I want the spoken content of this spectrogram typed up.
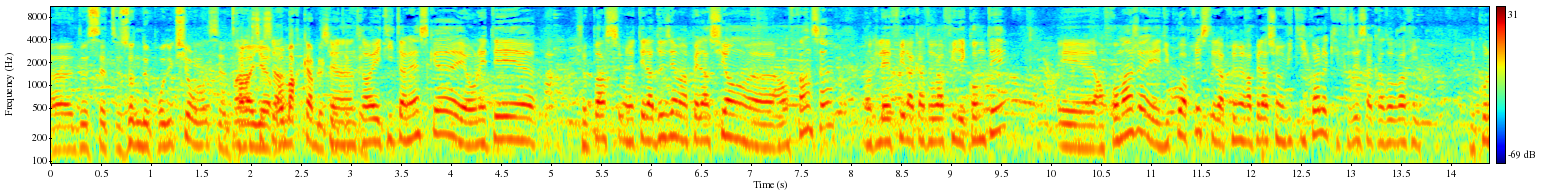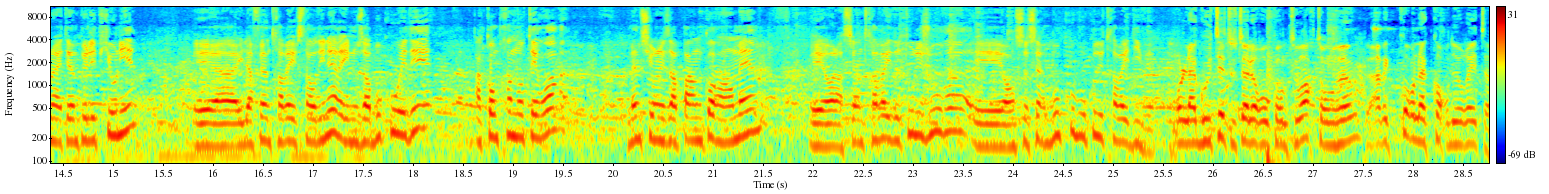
euh, de cette zone de production. hein. C'est un Voilà, travail ça. remarquable C'est un fait. travail titanesque et on était, euh, je pense, on était la deuxième appellation euh, en France. Donc il avait fait la cartographie des comtés et euh, en fromage et du coup après c'était la première appellation viticole qui faisait sa cartographie. Du coup on a été un peu les pionniers et euh, il a fait un travail extraordinaire et il nous a beaucoup aidé à comprendre nos terroirs, même si on les a pas encore en main. Et voilà, c'est un travail de tous les jours et on se sert beaucoup beaucoup du travail d'hiver. On l'a goûté tout à l'heure au comptoir, ton vin. Avec quoi on accorderait ta,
